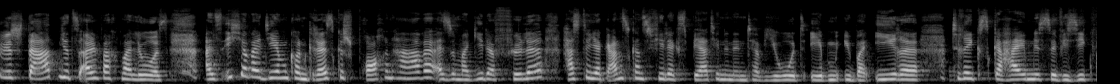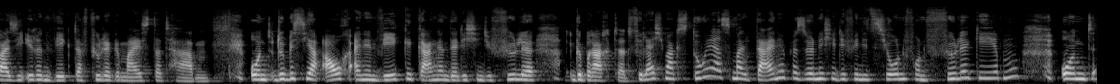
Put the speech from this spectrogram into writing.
Wir starten jetzt einfach mal los. Als ich ja bei dir im Kongress gesprochen habe, also Magie der Fülle, hast du ja ganz, ganz viele Expertinnen interviewt, eben über ihre Tricks, Geheimnisse, wie sie quasi ihren Weg der Fülle gemeistert haben. Und du bist ja auch einen Weg gegangen, der dich in die Fülle gebracht hat. Vielleicht magst du erstmal deine persönliche Definition von Fülle geben und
